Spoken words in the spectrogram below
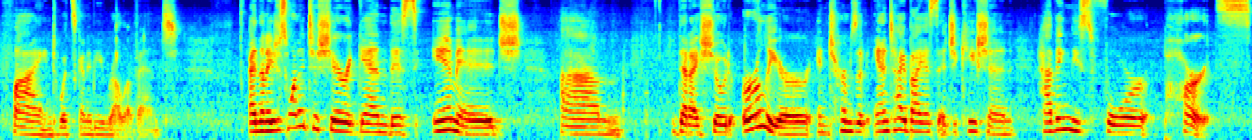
find what's going to be relevant. And then I just wanted to share again this image. Um, that I showed earlier in terms of anti bias education having these four parts.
